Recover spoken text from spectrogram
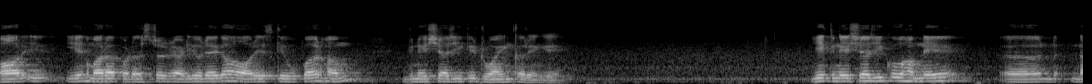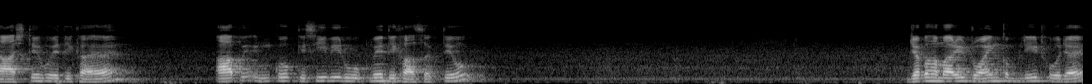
और ये हमारा प्रोडस्टर रेडी हो जाएगा और इसके ऊपर हम गणेशा जी की ड्राइंग करेंगे। ये गणेशा जी को हमने नाचते हुए दिखाया है। आप इनको किसी भी रूप में दिखा सकते हो। जब हमारी ड्राइंग कंप्लीट हो जाए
